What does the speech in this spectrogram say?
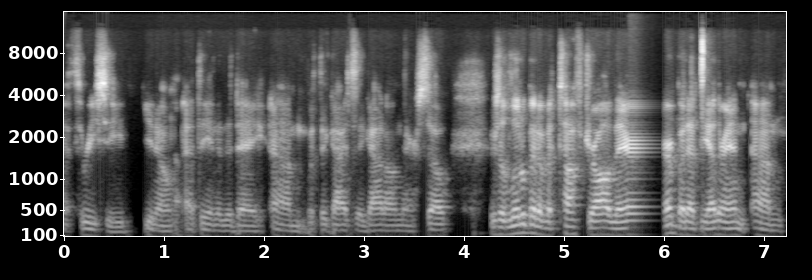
a three seed. You know, at the end of the day, um, with the guys they got on there, so there's a little bit of a tough draw there. But at the other end, um,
